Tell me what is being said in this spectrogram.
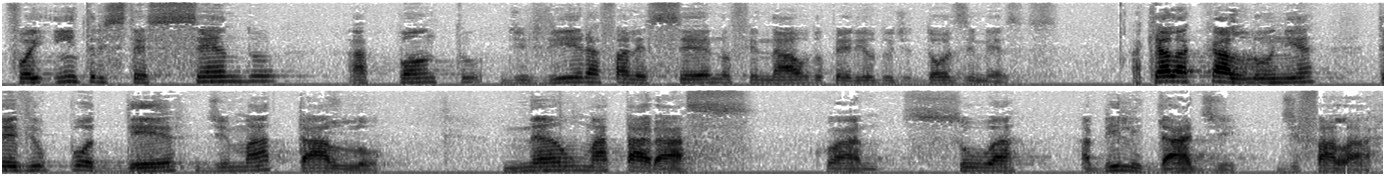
foi entristecendo a ponto de vir a falecer no final do período de 12 meses. Aquela calúnia teve o poder de matá-lo. não matarás com a sua habilidade de falar.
